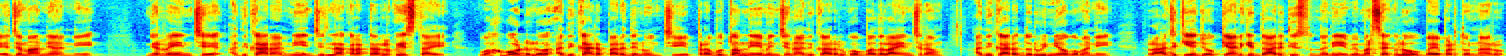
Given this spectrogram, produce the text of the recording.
యాజమాన్యాన్ని నిర్ణయించే అధికారాన్ని జిల్లా కలెక్టర్లకు ఇస్తాయి. వహ్ బోర్డులు అధికార పరిధి నుంచి ప్రభుత్వం నియమించిన అధికారులకు బదలాయించడం అధికార దుర్వినియోగమని రాజకీయ జోక్యానికి దారితీస్తుందని విమర్శకులు భయపడుతున్నారు.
